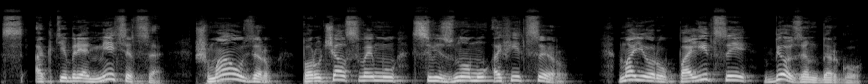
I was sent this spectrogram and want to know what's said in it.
с октября месяца Шмаузер поручал своему связному офицеру, майору полиции Безенбергу,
